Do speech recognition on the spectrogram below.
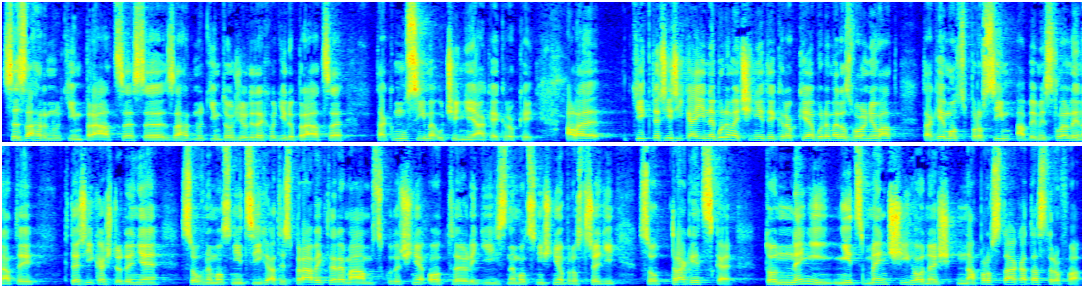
se zahrnutím práce, se zahrnutím toho, že lidé chodí do práce, tak musíme učinit nějaké kroky. Ale ti, kteří říkají, nebudeme činit ty kroky a budeme rozvolňovat, tak je moc prosím, aby mysleli na ty, kteří každodenně jsou v nemocnicích a ty zprávy, které mám skutečně od lidí z nemocničního prostředí, jsou tragické. To není nic menšího než naprostá katastrofa.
